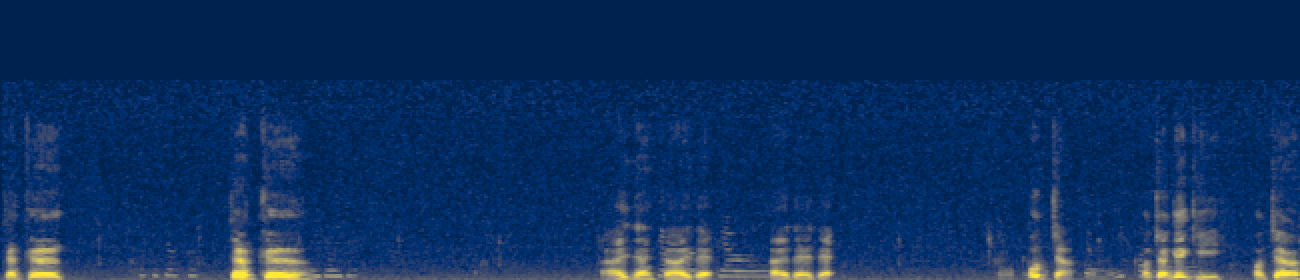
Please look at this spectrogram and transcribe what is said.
ジャン君ジャン君はいジャン君おいでおいでおいでポンちゃんポンちゃん元気ポンちゃん。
